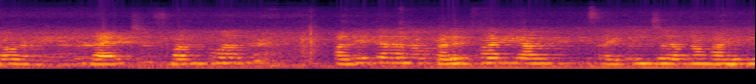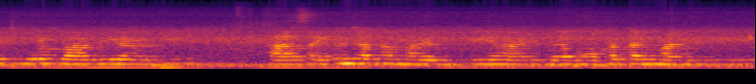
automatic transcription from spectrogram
ನೋಡೋಣ. ಏನಾದರೂ ಡೈರೆಕ್ಷನ್ಸ್ ಬಂತು ಅಂದ್ರೆ ಅದೇ ಥರ ನಾವು ಕಳೆದ ಬಾರಿ ಯಾವ ರೀತಿ ಸೈಕಲ್ ಜಾಥಾ ಮಾಡಿದ್ವಿ ಪೂರ್ವಭಾವಿಯಾಗಿ ಆ ಸೈಕಲ್ ಜಾಥಾ ಮಾಡಿದ್ವಿ ಆ್ಯಂಡ್ ಮೊಕತನ್ ಮಾಡಿದ್ವಿ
